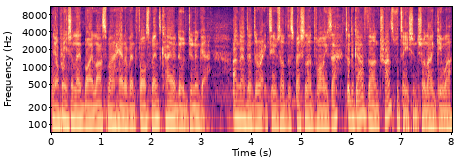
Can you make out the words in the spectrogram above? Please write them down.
The operation led by LASTMA Head of Enforcement, Kayode Dunuga, under the directives of the Special Advisor to the Governor on Transportation, Shola Giwa,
